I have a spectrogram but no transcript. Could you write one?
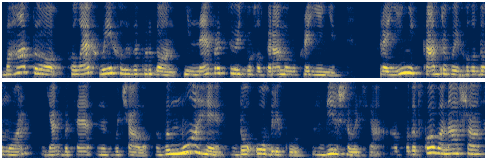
Багато колег виїхали за кордон і не працюють бухгалтерами в Україні. В країні кадровий голодомор, як би це не звучало. Вимоги до обліку збільшилися. Податкова наша,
